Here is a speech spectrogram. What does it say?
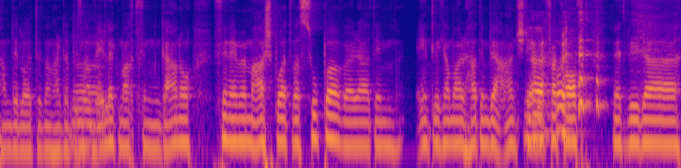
haben die Leute dann halt ein bisschen Ja. Welle gemacht für den Gano. Für den MMA-Sport war es super, weil er dem endlich einmal hat ihm wer anständig Ja, verkauft. Nicht wie der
